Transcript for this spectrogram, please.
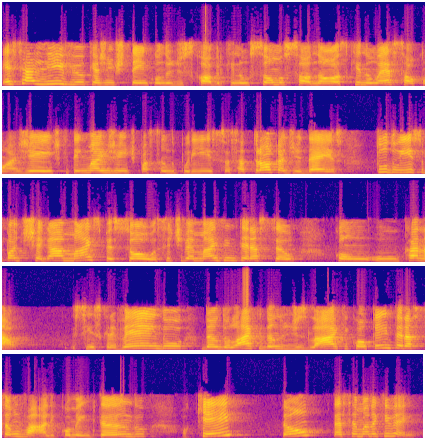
Esse alívio que a gente tem quando descobre que não somos só nós, que não é só com a gente, que tem mais gente passando por isso, essa troca de ideias, tudo isso pode chegar a mais pessoas se tiver mais interação com o canal. Se inscrevendo, dando like, dando dislike, qualquer interação vale, comentando, ok? Então, até semana que vem.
